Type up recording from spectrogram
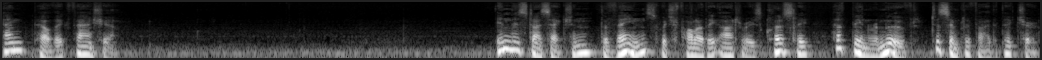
and pelvic fascia. In this dissection, the veins, which follow the arteries closely, have been removed to simplify the picture.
